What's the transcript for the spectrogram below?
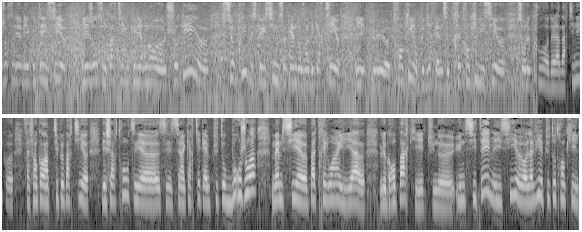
Bonjour Sonia, bien écoutez, ici euh, les gens sont particulièrement euh, choqués, euh, surpris, puisque ici nous sommes quand même dans un des quartiers les plus tranquilles, on peut dire quand même c'est très tranquille ici sur le cours de la Martinique, ça fait encore un petit peu partie des Chartrons, c'est un quartier quand même plutôt bourgeois, même si pas très loin il y a le Grand Parc qui est une, une cité, mais ici la vie est plutôt tranquille.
